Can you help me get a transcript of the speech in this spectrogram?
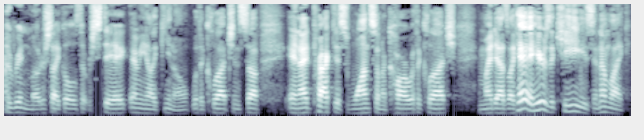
I'd ridden motorcycles that were stick. I mean, like you know, with a clutch and stuff. And I'd practice once on a car with a clutch. And my dad's like, "Hey, here's the keys." And I'm like,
